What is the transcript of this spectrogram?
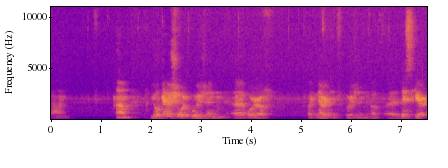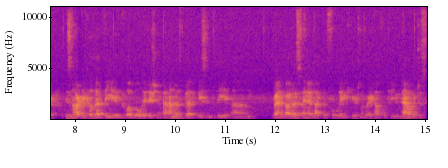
Verein. Um, you'll get a short version uh, or a like narrative version of uh, this here is an article that the global edition of the Handelsblatt recently um, ran about us. I know like the full link here is not very helpful to you now, but just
